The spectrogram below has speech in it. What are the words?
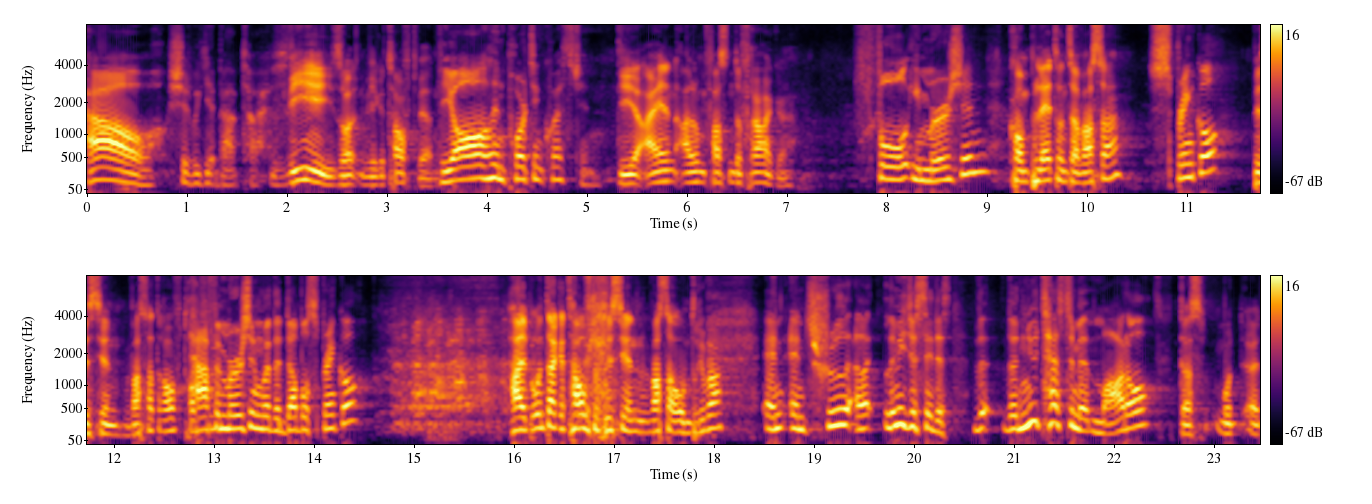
How should we get baptized? Wie sollten wir getauft werden? The all important question. Die ein allumfassende Frage. Full immersion, Komplett unter Wasser, sprinkle, bisschen Wasser drauf half tropfen, immersion with a double sprinkle. halb untergetaucht und bisschen Wasser oben drüber. And, and truly, uh, let me just say this the, the New Testament model Das, äh,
